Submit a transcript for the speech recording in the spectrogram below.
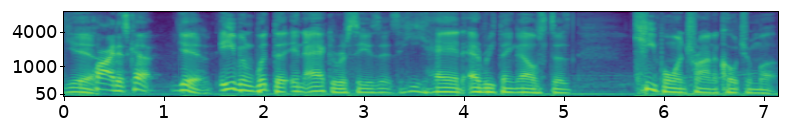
Yeah. Quiet as kept. Yeah, even with the inaccuracies, it's, he had everything else to keep on trying to coach him up.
